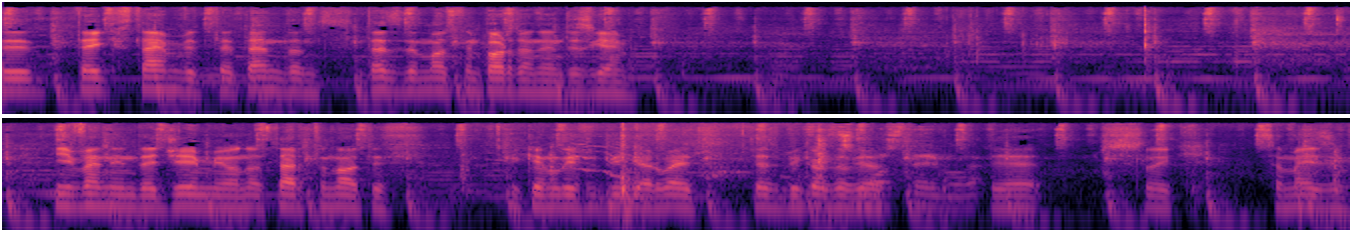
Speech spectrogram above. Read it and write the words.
It, it's- takes time with the tendons. That's the most important in this game. Even in the gym, you start to notice you can lift bigger weights just because of your stable. yeah. It's like it's amazing.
